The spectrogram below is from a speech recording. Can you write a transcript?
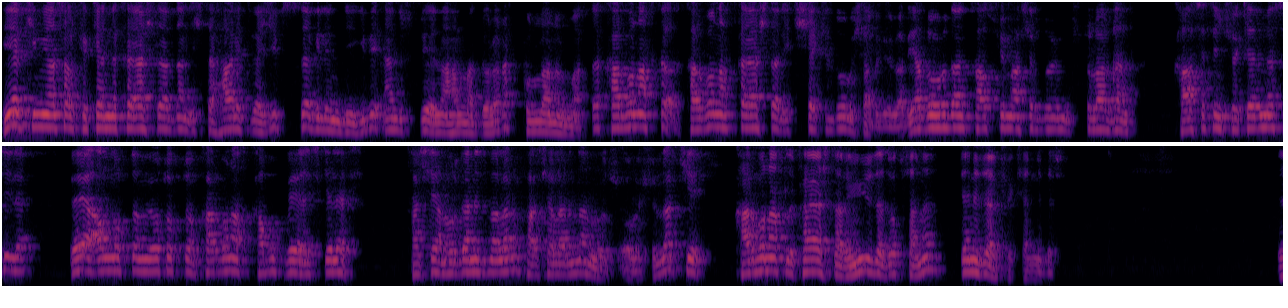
Diğer kimyasal kökenli kayaçlardan işte halit ve jips ise bilindiği gibi endüstriyel ham madde olarak kullanılmakta. Karbonat, karbonat kayaçlar iki şekilde oluşabiliyorlar. Ya doğrudan kalsiyum aşırı duymuş sulardan kalsitin çökelmesiyle veya allokton ve otokton karbonat kabuk veya iskelet taşıyan organizmaların parçalarından oluş- oluşurlar ki karbonatlı kayaçların yüzde doksanı denizel kökenlidir. Ee,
